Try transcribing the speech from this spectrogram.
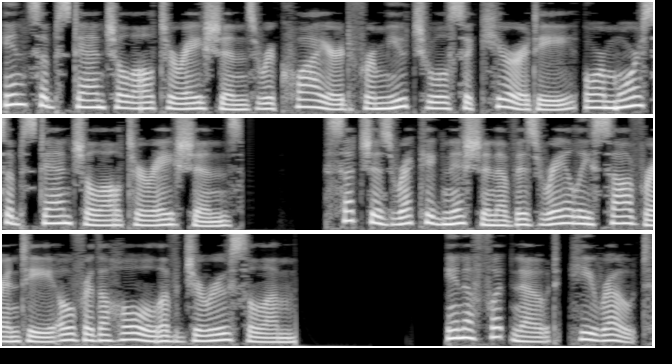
insubstantial alterations required for mutual security or more substantial alterations such as recognition of Israeli sovereignty over the whole of Jerusalem. In a footnote, he wrote,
